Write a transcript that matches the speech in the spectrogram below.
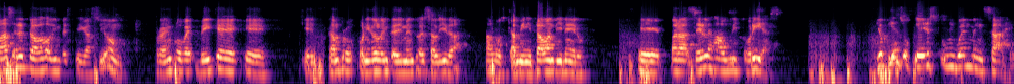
va a hacer el trabajo de investigación. Por ejemplo, vi que, están proponiendo el impedimento de salida a los que administraban dinero eh, para hacer las auditorías. Yo pienso que es un buen mensaje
